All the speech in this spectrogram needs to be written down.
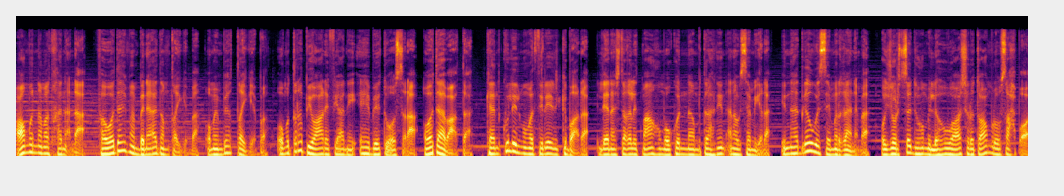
عمرنا ما اتخانقنا فهو دائما بني آدم طيب ومن بيت طيب ومتربي وعارف يعني إيه بيت وأسرة. وتابعت كان كل الممثلين الكبار اللي أنا اشتغلت معاهم وكنا متراهنين أنا وسميرة إنها تجوز سمير غانم وجورج سيدهم اللي هو عشرة عمره وصاحبه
